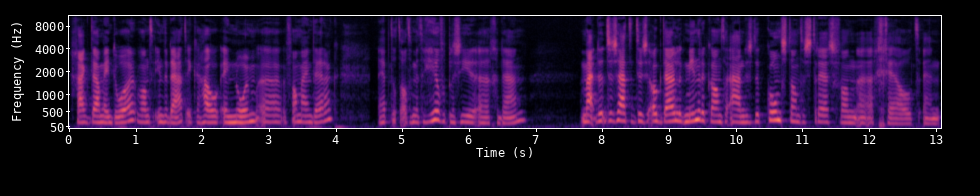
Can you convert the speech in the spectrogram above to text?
Ga ik daarmee door? Want inderdaad, ik hou enorm uh, van mijn werk. Heb dat altijd met heel veel plezier uh, gedaan. Maar er zaten dus ook duidelijk mindere kanten aan. Dus de constante stress van uh, geld en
